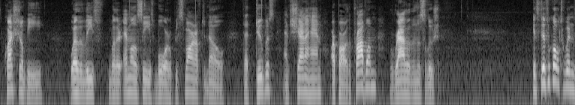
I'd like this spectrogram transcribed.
The question will be whether these, whether MLSE's board will be smart enough to know that Dubas and Shanahan are part of the problem rather than the solution. It's difficult to win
